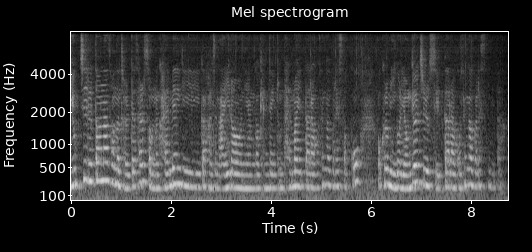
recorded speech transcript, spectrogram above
육지를 떠나서는 절대 살 수 없는 갈매기가 가진 아이러니함과 굉장히 좀 닮아 있다라고 생각을 했었고 어, 그러면 이걸 연결 지을 수 있다라고 생각을 했습니다.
